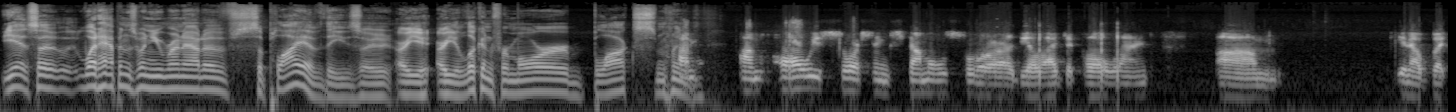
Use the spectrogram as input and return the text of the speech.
Yeah. So what happens when you run out of supply of these? Are, are you are you looking for more blocks? I'm, um, I'm always sourcing stummels for the Elijah Cole line. Um, you know, but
